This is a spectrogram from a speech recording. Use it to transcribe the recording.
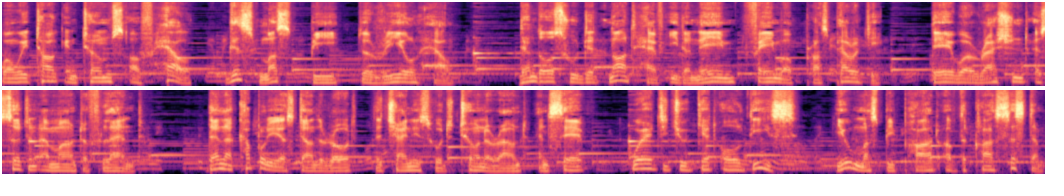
when we talk in terms of hell, this must be the real hell. Then those who did not have either name, fame, or prosperity, they were rationed a certain amount of land. Then a couple of years down the road, the Chinese would turn around and say, where did you get all these? You must be part of the class system.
